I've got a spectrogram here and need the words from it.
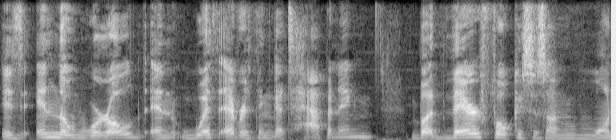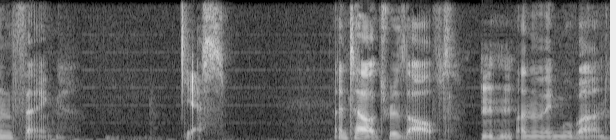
is in the world and with everything that's happening, but their focus is on one thing Yes. until it's resolved. And then they move on.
